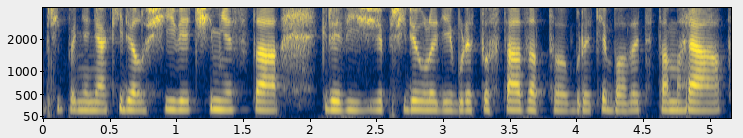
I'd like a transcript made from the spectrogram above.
případně nějaký další větší města, kde víš, že přijdou lidi, bude to stát za to, bude tě bavit tam hrát,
